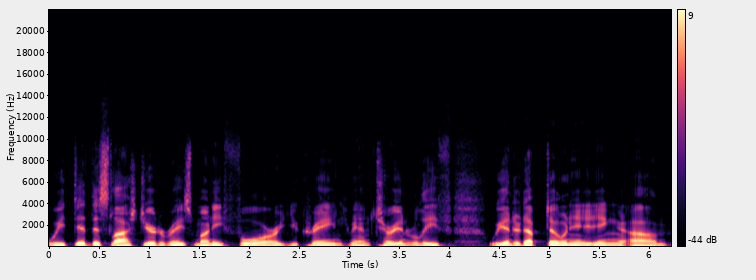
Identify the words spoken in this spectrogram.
we did this last year to raise money for Ukraine humanitarian relief. We ended up donating um,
